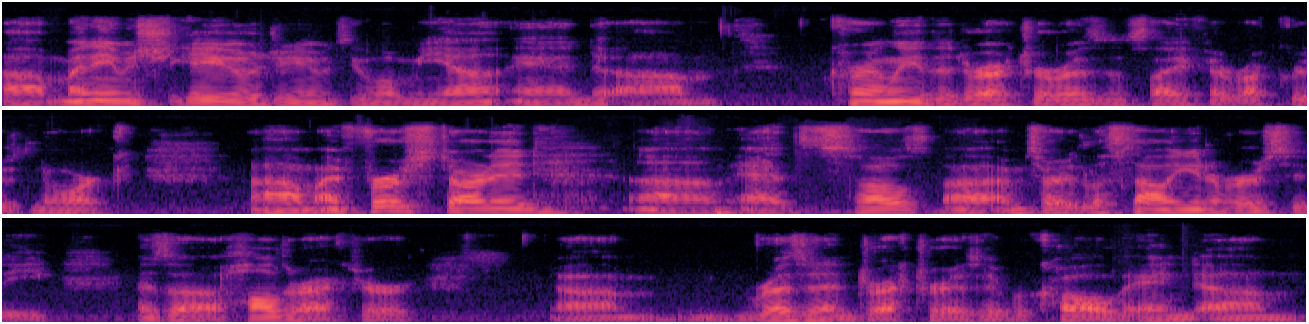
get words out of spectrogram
uh, my name is Shigeo James Iwamiya, and um, currently the director of residence life at Rutgers Newark. Um, I first started um, at uh, I'm sorry, La Salle University as a hall director, um, resident director as they were called, and um,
